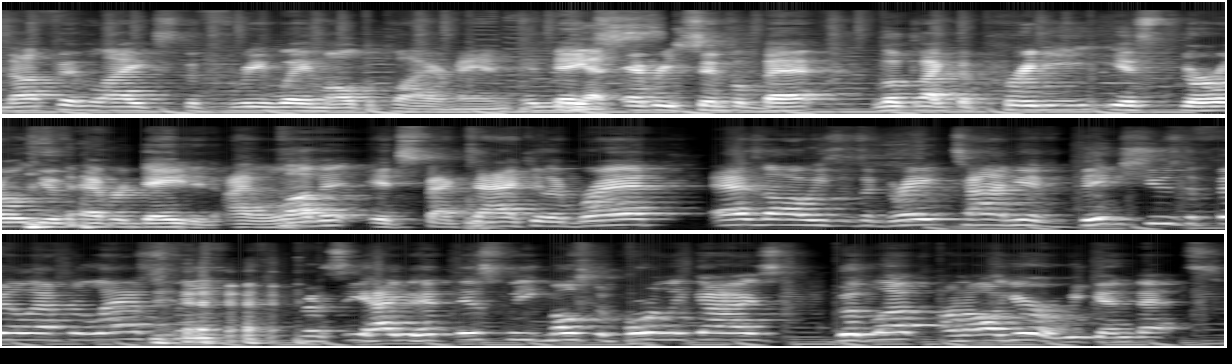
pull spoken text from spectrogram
Nothing likes the three-way multiplier, man. It makes yes. every simple bet look like the prettiest girl you've ever dated. I love it. It's spectacular, Brad. As always, it's a great time. You have big shoes to fill after last week. We're going to see how you hit this week. Most importantly, guys, good luck on all your weekend bets.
